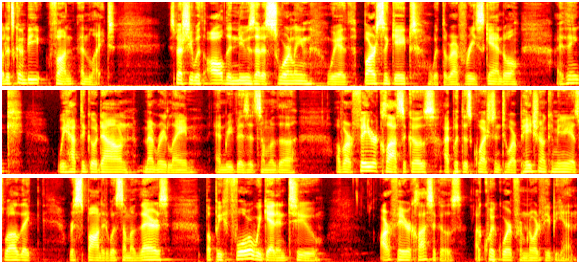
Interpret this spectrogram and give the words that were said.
but it's going to be fun and light, especially with all the news that is swirling with Barca Gate, with the referee scandal. I think we have to go down memory lane and revisit some of the of our favorite Clásicos. I put this question to our Patreon community as well. They responded with some of theirs. But before we get into our favorite Clásicos, a quick word from NordVPN.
